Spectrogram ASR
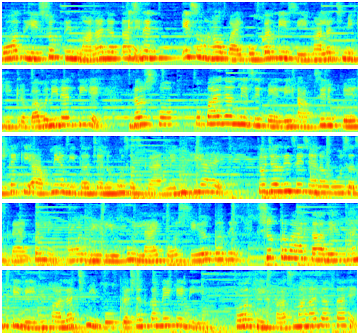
बहुत ही शुभ दिन माना जाता है। इस दिन इस महा उपाय को करने से माँ लक्ष्मी की कृपा बनी रहती है। दर्शकों उपाय जानने से पहले आपसे रिक्वेस्ट है कि आपने अभी तक चैनल को सब्सक्राइब नहीं किया है तो जल्दी से चैनल को सब्सक्राइब कर लें और वीडियो को लाइक और शेयर कर दें। शुक्रवार का दिन धन की देवी माँ लक्ष्मी को प्रसन्न करने के लिए बहुत ही खास माना जाता है।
